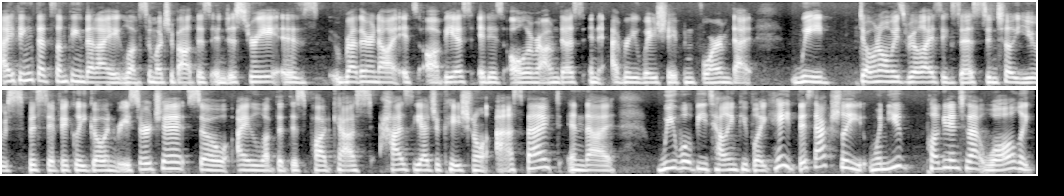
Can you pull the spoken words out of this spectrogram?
I think that's something that I love so much about this industry is whether or not it's obvious, it is all around us in every way, shape, and form that we don't always realize exist until you specifically go and research it. So I love that this podcast has the educational aspect and that we will be telling people like, hey, this actually, when you plug it into that wall, like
